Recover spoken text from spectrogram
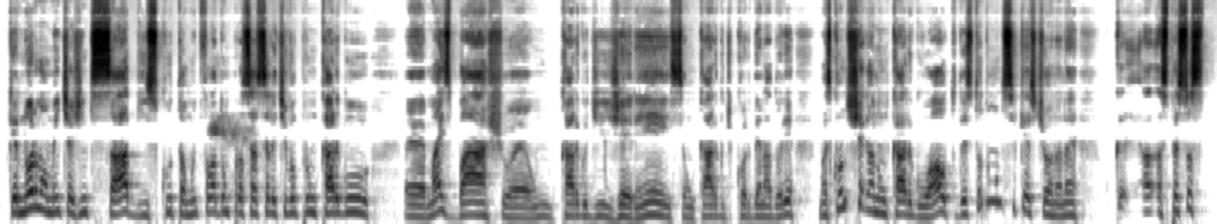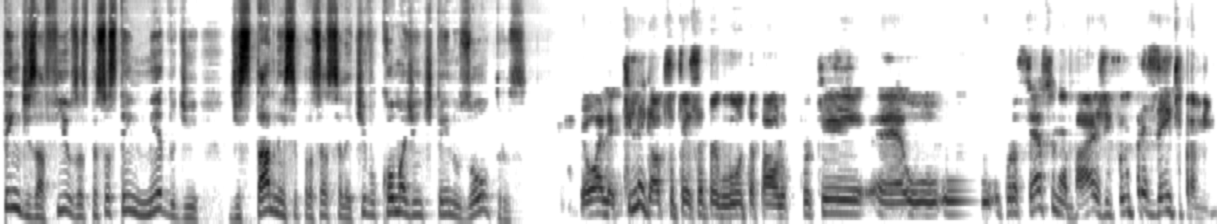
Porque normalmente a gente sabe e escuta muito falar de um processo seletivo para um cargo é, mais baixo, é um cargo de gerência, um cargo de coordenadoria, mas quando chega num cargo alto desse, todo mundo se questiona, né? As pessoas têm desafios, as pessoas têm medo de, de estar nesse processo seletivo como a gente tem nos outros? Olha, que legal que você fez essa pergunta, Paulo, porque é, o, o, o, processo na Bagem foi um presente para mim.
